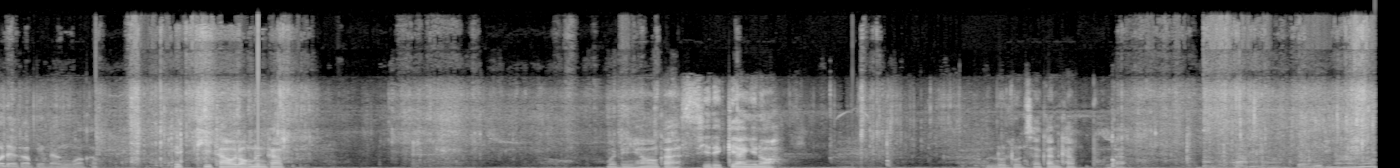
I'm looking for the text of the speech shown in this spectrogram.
ก็ได้ครับเฮ็ดหนังว่าครับเฮ็ดขี้เฒ่าดอกหนึงครับวันนี้เฮาก็สิได้แกล้งอยู่เนาะลุ้นๆซะกันครับพุ่นละสามดอกตัวฮิตน้ำเนี่ย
